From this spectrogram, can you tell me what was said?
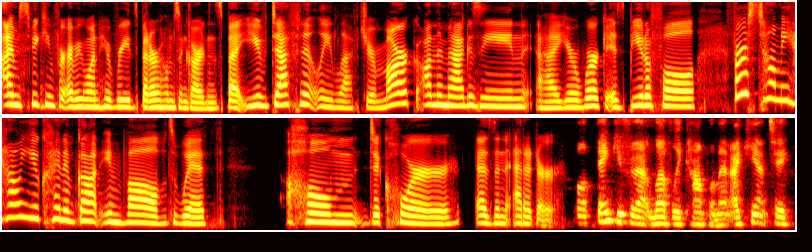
I'm speaking for everyone who reads Better Homes and Gardens, but you've definitely left your mark on the magazine. Uh, your work is beautiful. First, tell me how you kind of got involved with home decor as an editor. Well, thank you for that lovely compliment. I can't take,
